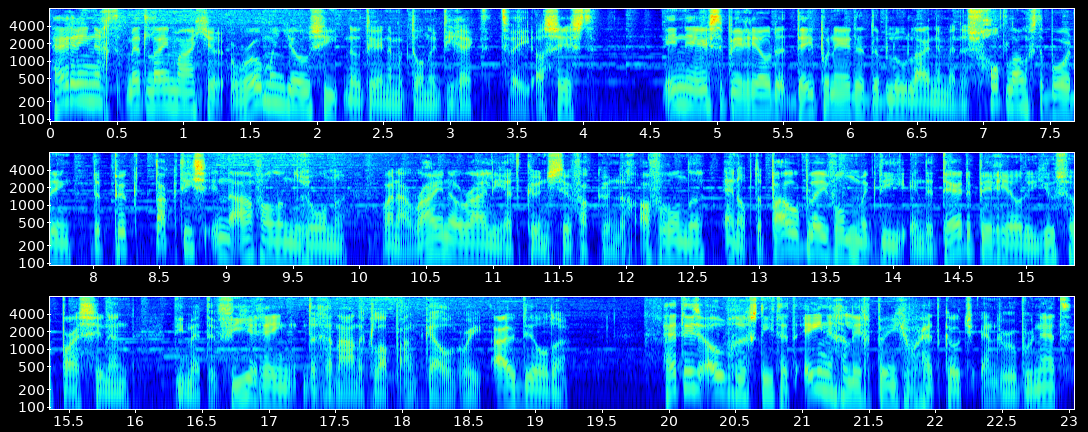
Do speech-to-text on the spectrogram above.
Herenigd met lijnmaatje Roman Josie noteerde McDonald direct twee assists. In de eerste periode deponeerde de Blue Liner met een schot langs de boarding de puck tactisch in de aanvallende zone, waarna Ryan O'Reilly het kunstje vakkundig afronde. En op de powerplay vond McDee in de derde periode Jusso Parsinen, die met de 4-1 de granadeklap aan Calgary uitdeelde. Het is overigens niet het enige lichtpuntje voor headcoach Andrew Burnett.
